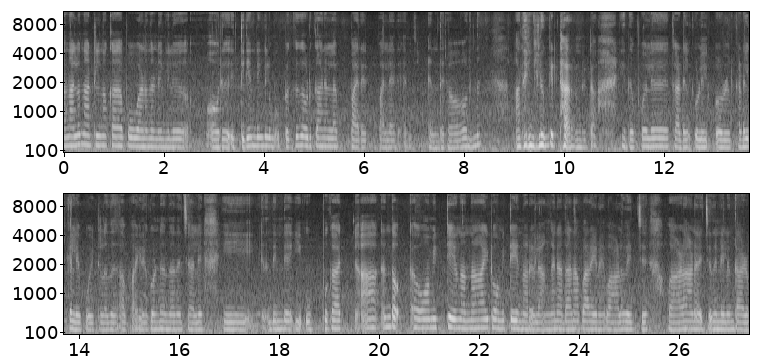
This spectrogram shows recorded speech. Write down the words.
എന്നാലും നാട്ടിൽ നിന്നൊക്കെ പോവാണെന്നുണ്ടെങ്കിൽ ഒരു ഇത്തിരി എന്തെങ്കിലും ഉപ്പക്ക് കൊടുക്കാനുള്ള പര പല എന്തരോ ഒന്ന് അതെങ്കിലും കിട്ടാറുണ്ട് കേട്ടോ ഇതുപോലെ കടൽ ഉള്ളിൽ ഉൾക്കടൽക്കല്ലേ പോയിട്ടുള്ളത്? അപ്പോൾ അതിനെ കൊണ്ട് എന്താണെന്ന് വെച്ചാൽ ഈ ഇതിന്റെ ഈ ഉപ്പ് കാറ്റ് എന്തോ വോമിറ്റ് ചെയ്യും നന്നായിട്ട് വോമിറ്റ് ചെയ്യുന്ന അറിയില്ല. അങ്ങനെ അതാണ് ആ പറയണത് വാൾ വെച്ച് വാളാണ് വെച്ചെന്നുണ്ടെങ്കിലും താഴെ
